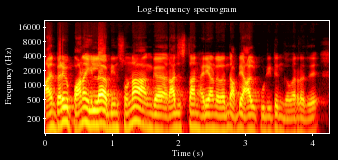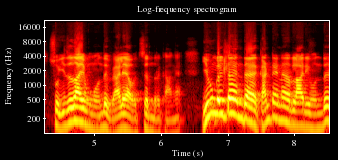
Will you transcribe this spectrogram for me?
அதன் பிறகு பணம் இல்லை அப்படின்னு சொன்னால் அங்கே ராஜஸ்தான் ஹரியானாலேருந்து அப்படியே ஆள் கூட்டிட்டு இங்கே வர்றது. ஸோ இதுதான் இவங்க வந்து வேலையாக வச்சுருந்துருக்காங்க. இவங்கள்ட்ட இந்த கண்டெய்னர் லாரி வந்து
